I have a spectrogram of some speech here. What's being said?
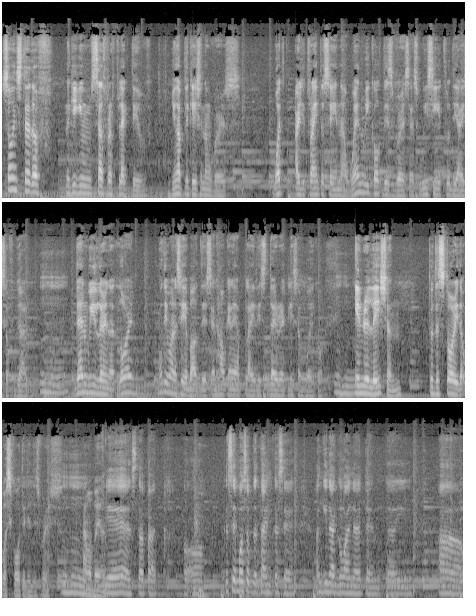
So instead of nagiging self-reflective yung application ng verse, what are you trying to say na when we quote these verses, we see it through the eyes of God. Mhm. Then we learn that, Lord, what do you want to say about this and how can I apply this directly sa buhay ko Mhm. in relation to the story that was quoted in this verse. Mhm. Tama ba yun? Yes, dapat. Oo. Kasi most of the time kasi ang ginagawa natin ay uh,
